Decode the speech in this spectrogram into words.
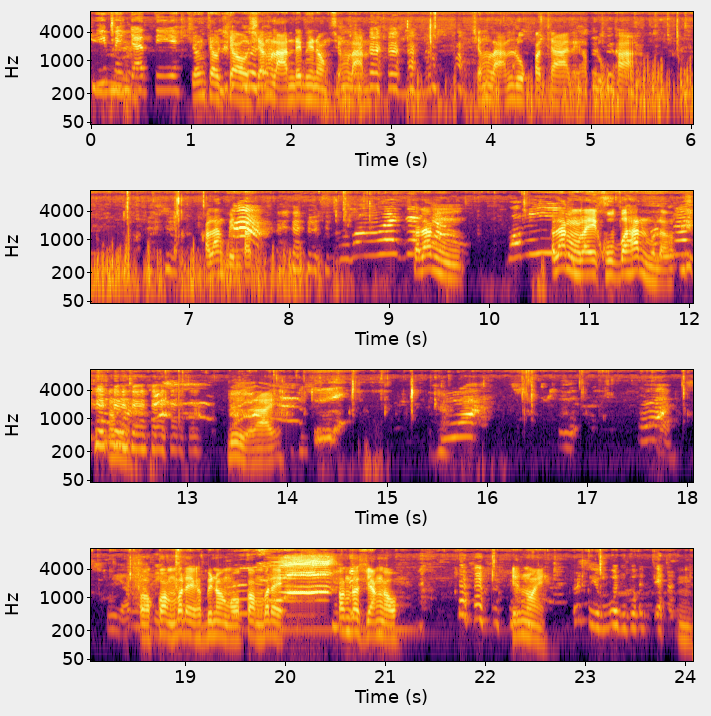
พี่เมจาตี เสียงเจ้าเจ้าเสียงหลานได้อพี่น้องเสียงหลาน เสียงหลานลูกประจาเลยครับ ลูกผ้ากำลังเป็นปะกำลังกำลังไล่คูบ้านหมดแล้วครับอืมดื้ออะไรออกกล้องบ่ได้ครับพี่น้องออกกล้องบ่ได้ต้องตัดเสียงเอาเล็กหน่อยอยู่บนบนจ้ะอืม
